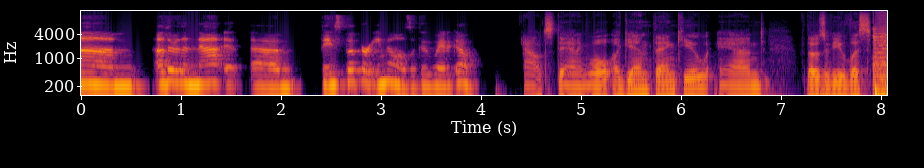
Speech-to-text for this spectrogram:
Um, other than that, it, um, Facebook or email is a good way to go. Outstanding. Well, again, thank you. And for those of you listening,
